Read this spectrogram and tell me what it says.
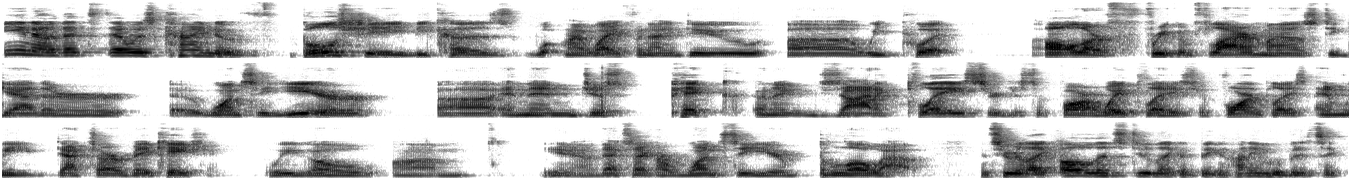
you know, that's that was kind of bullshitty because what my wife and I do, uh, we put all our frequent flyer miles together uh, once a year, uh, and then just pick an exotic place or just a faraway place or foreign place, and we that's our vacation. We go, um, you know, that's like our once a year blowout. And so we're like, oh, let's do like a big honeymoon, but it's like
